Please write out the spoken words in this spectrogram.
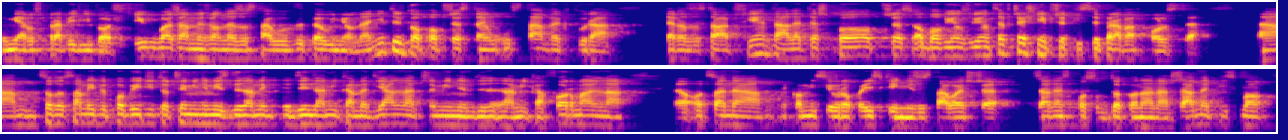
wymiaru sprawiedliwości. Uważamy, że one zostały wypełnione nie tylko poprzez tę ustawę, która teraz została przyjęta, ale też poprzez obowiązujące wcześniej przepisy prawa w Polsce. Co do samej wypowiedzi, to czym innym jest dynamika medialna, czym innym dynamika formalna. E, ocena Komisji Europejskiej nie została jeszcze w żaden sposób dokonana. Żadne pismo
